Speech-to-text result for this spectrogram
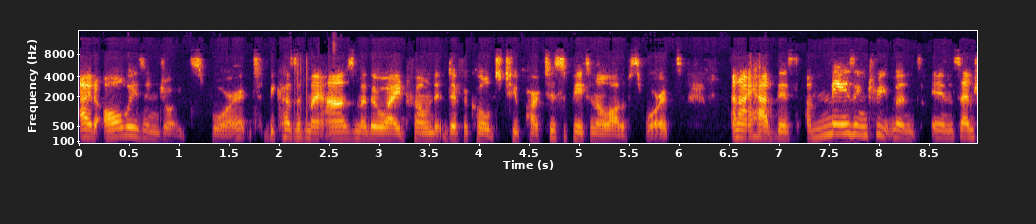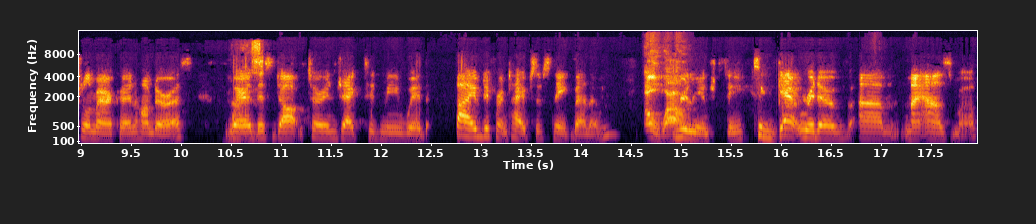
I'd always enjoyed sport. Because of my asthma, though, I'd found it difficult to participate in a lot of sports. And I had this amazing treatment in Central America, in Honduras, where this doctor injected me with five different types of snake venom. Oh wow. Really interesting to get rid of um, my asthma.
